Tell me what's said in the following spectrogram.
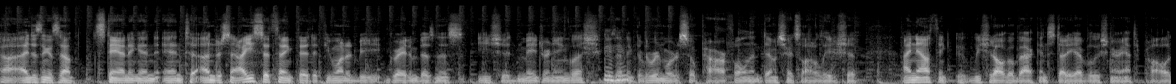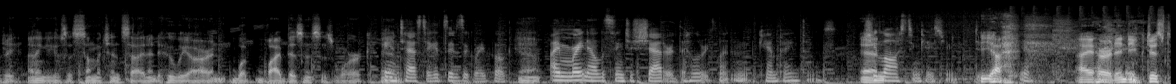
Uh, I just think it's outstanding, and, and to understand. I used to think that if you wanted to be great in business, you should major in English because Mm-hmm. I think the written word is so powerful and it demonstrates a lot of leadership. I now think we should all go back and study evolutionary anthropology. I think it gives us so much insight into who we are and what why businesses work. And- fantastic. It's, it's a great book. Yeah. I'm right now listening to Shattered, the Hillary Clinton campaign things. she lost, in case you didn't Yeah, know. I heard. And do you just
